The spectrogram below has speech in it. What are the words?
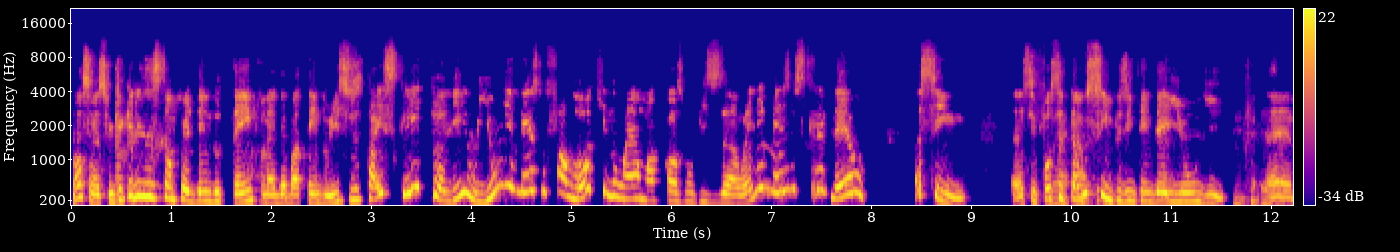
nossa, mas por que, que eles estão perdendo tempo, né, debatendo isso? Está escrito ali, o Jung mesmo falou que não é uma cosmovisão, ele mesmo escreveu. Assim, eh, se fosse é tão, simples entender é. Jung, é,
